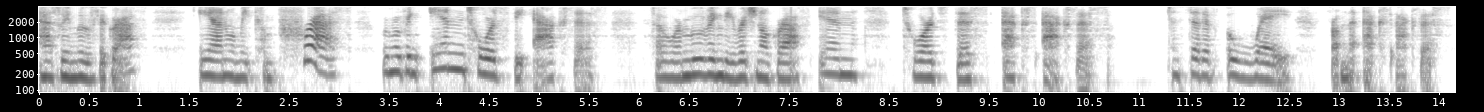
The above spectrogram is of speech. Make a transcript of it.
as we move the graph. And when we compress, we're moving in towards the axis. So we're moving the original graph in towards this x-axis instead of away from the x-axis.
